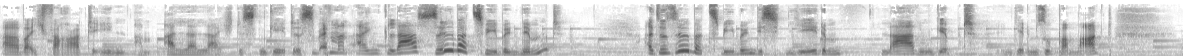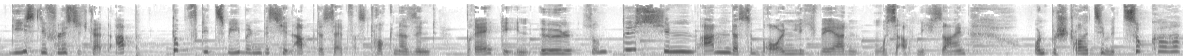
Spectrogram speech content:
Aber ich verrate Ihnen, am allerleichtesten geht es, wenn man ein Glas Silberzwiebeln nimmt. Also Silberzwiebeln, die es in jedem Laden gibt, in jedem Supermarkt. Gießt die Flüssigkeit ab, tupft die Zwiebeln ein bisschen ab, dass sie etwas trockener sind, brät die in Öl so ein bisschen an, dass sie bräunlich werden, muss auch nicht sein, und bestreut sie mit Zucker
